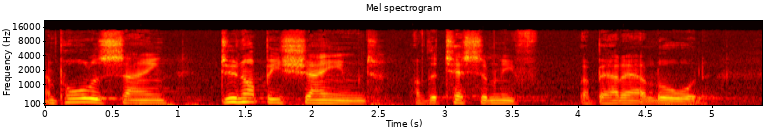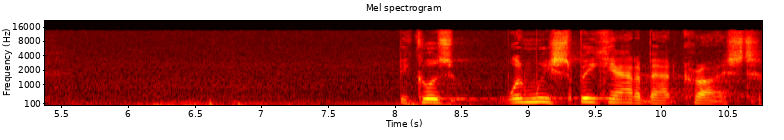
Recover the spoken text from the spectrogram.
And Paul is saying, do not be shamed of the testimony about our Lord. Because when we speak out about Christ,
